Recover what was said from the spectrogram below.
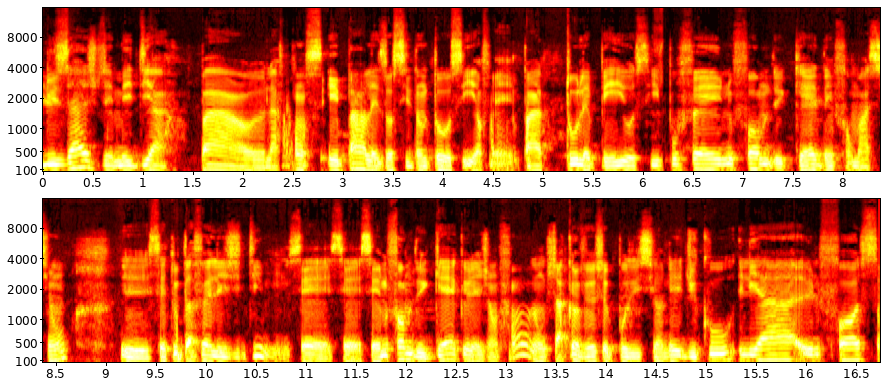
l'usage des médias par euh, la France et par les Occidentaux aussi, enfin par tous les pays aussi, pour faire une forme de guerre d'information, c'est tout à fait légitime. C'est une forme de guerre que les gens font, donc chacun veut se positionner. Du coup, il y a une force,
